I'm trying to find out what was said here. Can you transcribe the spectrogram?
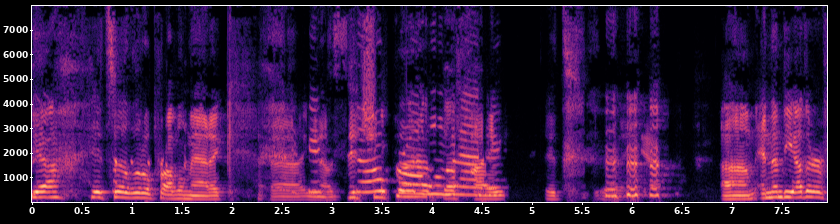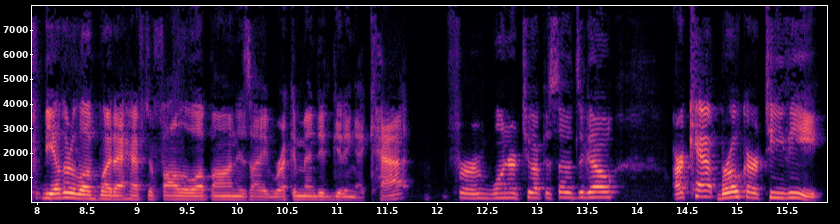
Yeah, it's a little problematic. Uh, you know, It's did so she put up a fight? It's uh, yeah. Um, and then the other the other love bite I have to follow up on is I recommended getting a cat for one or two episodes ago. Our cat broke our TV.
